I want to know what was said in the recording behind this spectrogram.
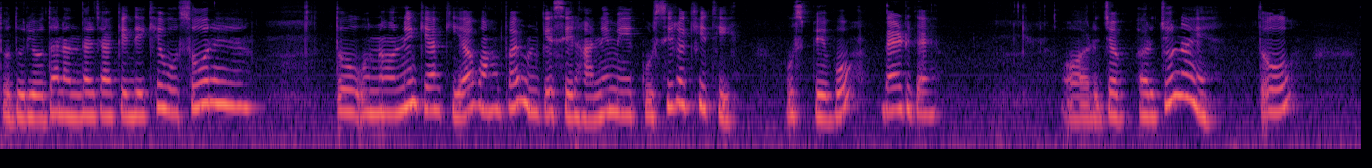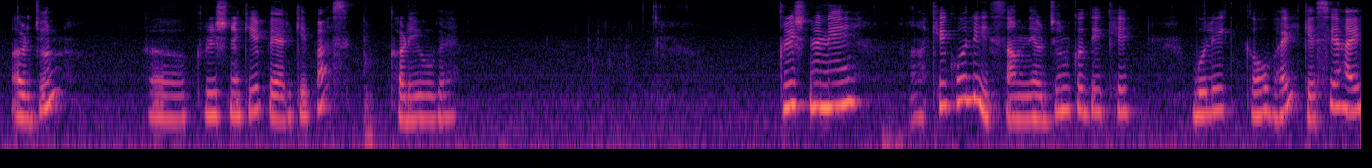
तो दुर्योधन अंदर जाके देखे, वो सो रहे हैं। तो उन्होंने क्या किया, वहाँ पर उनके सिरहाने में एक कुर्सी रखी थी, उस पर वो बैठ गए। और जब अर्जुन आए तो अर्जुन कृष्ण के पैर के पास खड़े हो गए। कृष्ण ने आँखें खोली, सामने अर्जुन को देखे। बोले, कहो भाई, कैसे आए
